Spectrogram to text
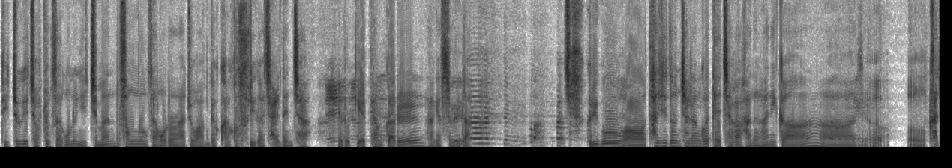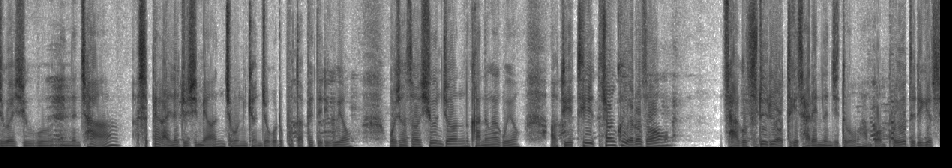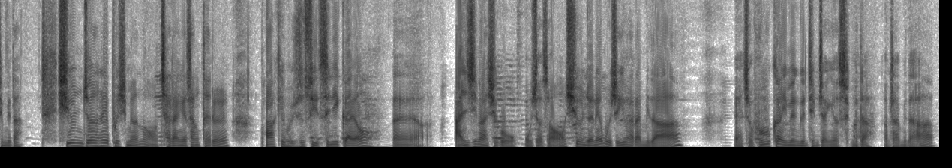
뒤쪽에 접촉 사고는 있지만 성능상으로는 아주 완벽하고 수리가 잘 된 차 이렇게 평가를 하겠습니다. 자, 그리고 어, 타시던 차량과 대차가 가능하니까 아, 저, 어, 가지고 계시고 있는 차 스펙 알려주시면 좋은 견적으로 보답해 드리고요. 오셔서 시운전 가능하고요. 어, 뒤에 티, 트렁크 열어서 사고 수리를 어떻게 잘했는지도 한번 보여드리겠습니다. 시운전 해보시면 어, 차량의 상태를 파악해 보실 수 있으니까요. 에, 안심하시고 오셔서 시운전 해보시기 바랍니다. 네, 저 후부카 이명근 팀장이었습니다. 감사합니다.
